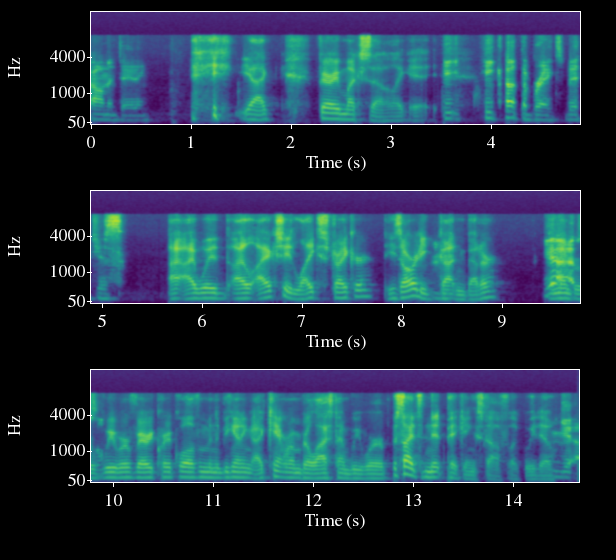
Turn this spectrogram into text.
commentating. yeah, very much so. Like it, he he cut the brakes, bitches. I, I would I, I actually like Striker. He's already mm-hmm. gotten better. Yeah, I remember absolutely. we were very critical of him in the beginning. I can't remember the last time we were besides nitpicking stuff like we do. Yeah.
